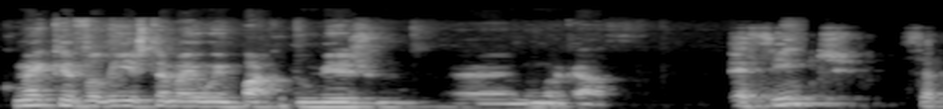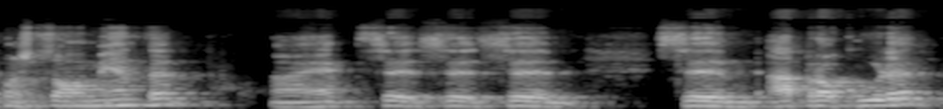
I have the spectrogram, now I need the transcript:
Como é que avalias também o impacto do mesmo uh, no mercado? É simples, se a construção aumenta, não é? se, se, se, se há procura,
